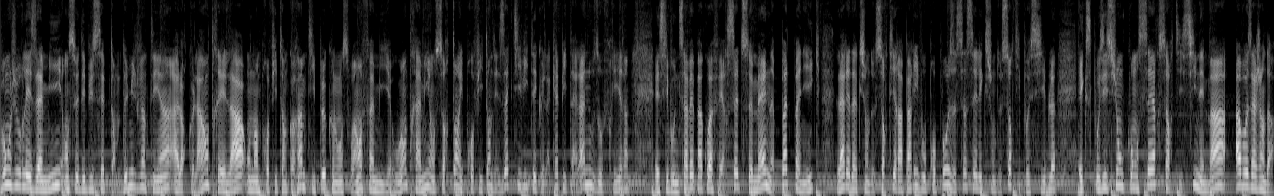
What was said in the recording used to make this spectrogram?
Bonjour les amis, en ce début septembre 2021, alors que la rentrée est là, on en profite encore un petit peu que l'on soit en famille ou entre amis en sortant et profitant des activités que la capitale a à nous offrir. Et si vous ne savez pas quoi faire cette semaine, pas de panique, la rédaction de Sortir à Paris vous propose sa sélection de sorties possibles, expositions, concerts, sorties cinéma, à vos agendas.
